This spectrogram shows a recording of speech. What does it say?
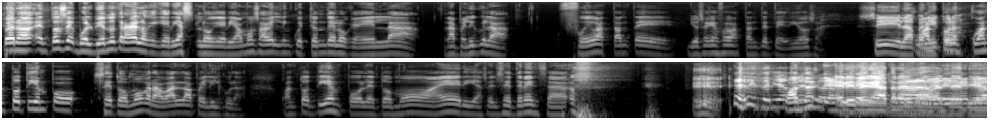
Pero entonces, volviendo otra vez, lo que querías, lo que queríamos saber en cuestión de lo que es la, la película, fue bastante, yo sé que fue bastante tediosa. Sí, la ¿Cuánto, película. ¿Cuánto tiempo se tomó grabar la película? ¿Cuánto tiempo le tomó a Eri hacerse trenza? Eri tenía ¿Cuánto- trenza. Eri tenía ese Eri tenía.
